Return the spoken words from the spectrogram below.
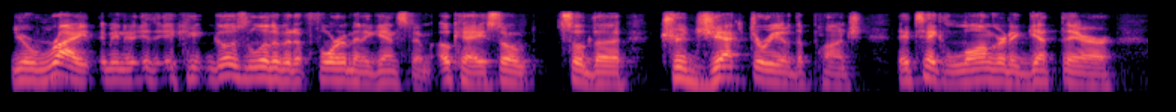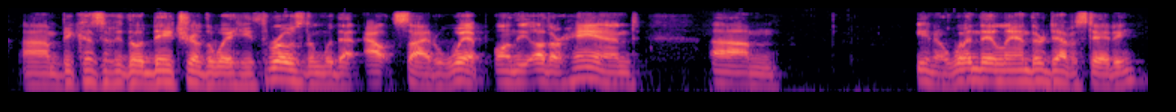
you're right. I mean, it, it goes a little bit for him and against him. Okay, so so the trajectory of the punch, they take longer to get there um, because of the nature of the way he throws them with that outside whip. On the other hand, um, you know, when they land, they're devastating.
